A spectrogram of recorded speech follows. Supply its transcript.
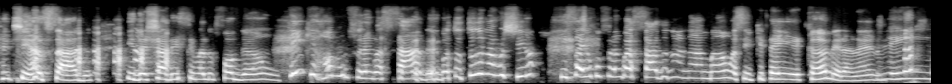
tinha assado e deixado em cima do fogão. Quem que rouba um frango assado? Ele botou tudo na mochila e saiu com o frango assado na, na mão, assim, porque tem câmera, né? Gente,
